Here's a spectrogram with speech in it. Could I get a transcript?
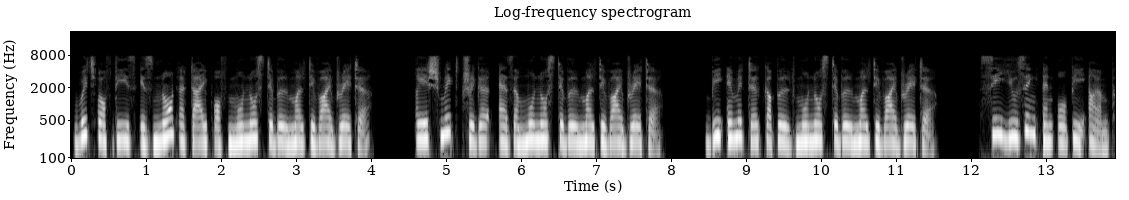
Which of these is not a type of monostable multivibrator? A Schmitt trigger as a monostable multivibrator. B emitter coupled monostable multivibrator. C using an op amp.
